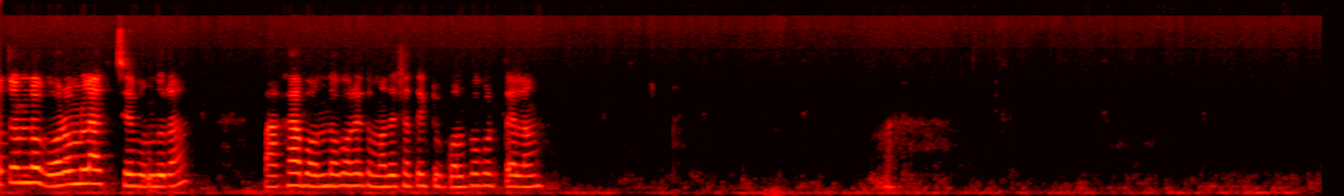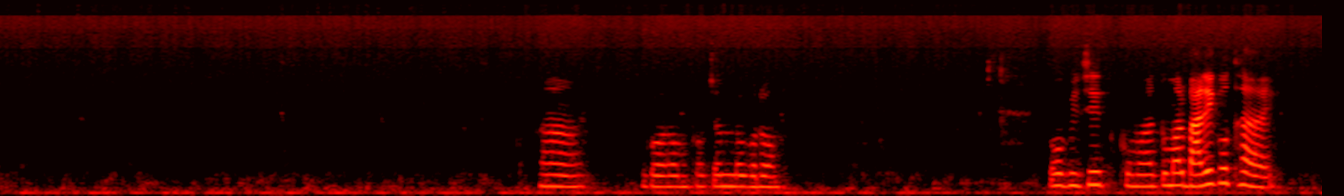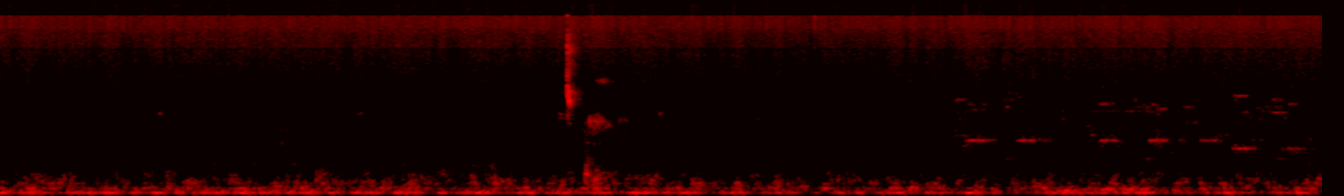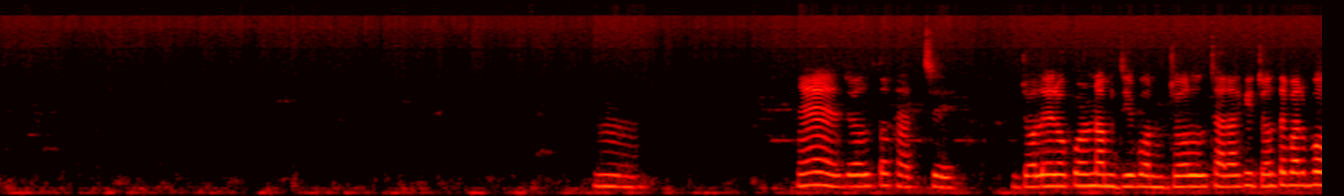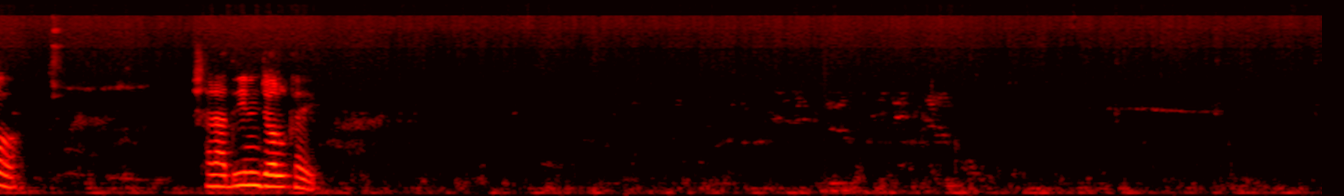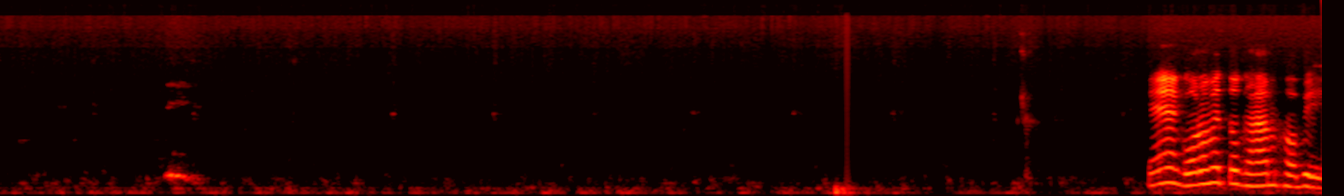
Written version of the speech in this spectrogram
প্রচণ্ড গরম লাগছে, বন্ধুরা। পাখা বন্ধ করে তোমাদের সাথে একটু গল্প করতে এলাম। হ্যাঁ গরম প্রচণ্ড গরম। অভিজিৎ কুমার, তোমার বাড়ি কোথায়? হ্যাঁ জল তো খাচ্ছে। জলের ওপর নাম জীবন। জল ছাড়া কি চলতে পারব? সারাদিন জল খাই। তো ঘাম হবে।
